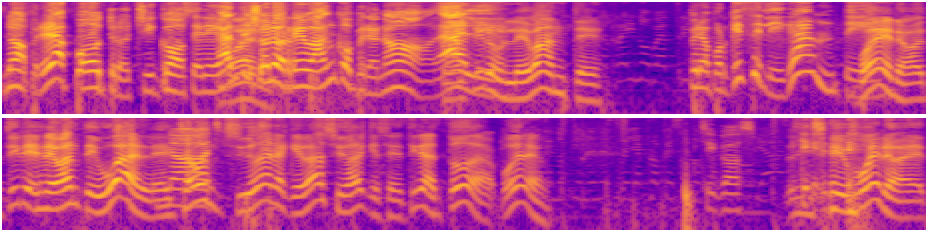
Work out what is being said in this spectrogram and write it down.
No, pero era potro, chicos. Elegante Bueno. yo lo rebanco, pero no, pero dale. Tiene un levante. Pero porque es elegante. Bueno, tiene levante igual. El No, chabón, ch- ciudad a la que va, ciudad que se tira toda. Bueno, Chicos. sí, bueno, eh,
